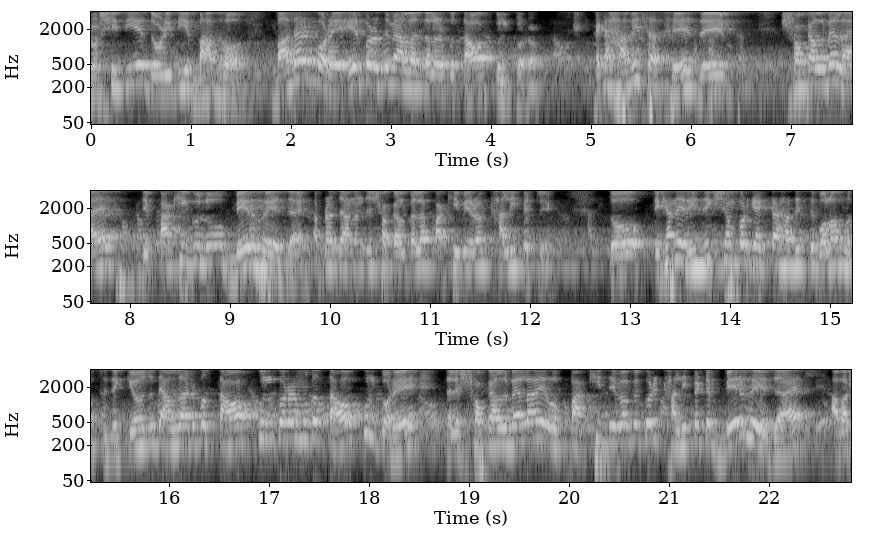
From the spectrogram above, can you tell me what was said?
রশি দিয়ে, দড়ি দিয়ে বাঁধো। বাঁধার পরে এরপরে তুমি আল্লাহ তালার উপর তাওয়াক্কুল করো। একটা হাদিস আছে যে সকালবেলায় যে পাখিগুলো বের হয়ে যায়, আপনারা জানেন যে সকালবেলা পাখি বের হয় খালি পেটে। তো এখানে রিজিক সম্পর্কে একটা হাদিসে বলা হচ্ছে যে কেউ যদি আল্লাহর উপর তাওয়াক্কুল করার মতো তাওয়াক্কুল করে, তাহলে সকালবেলায় ও পাখি যেভাবে করে খালি পেটে বের হয়ে যায়, আবার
